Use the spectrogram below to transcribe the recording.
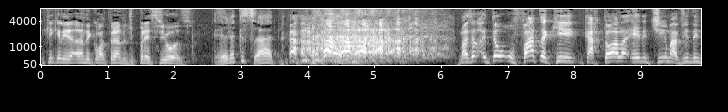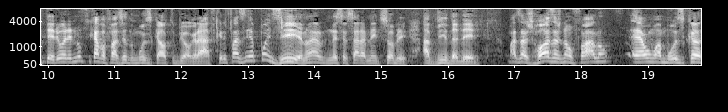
E o que, que ele anda encontrando de precioso? Ele é que sabe. Mas então o fato é que Cartola ele tinha uma vida interior, ele não ficava fazendo música autobiográfica, ele fazia poesia, não é necessariamente sobre a vida dele. Mas As Rosas Não Falam é uma música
